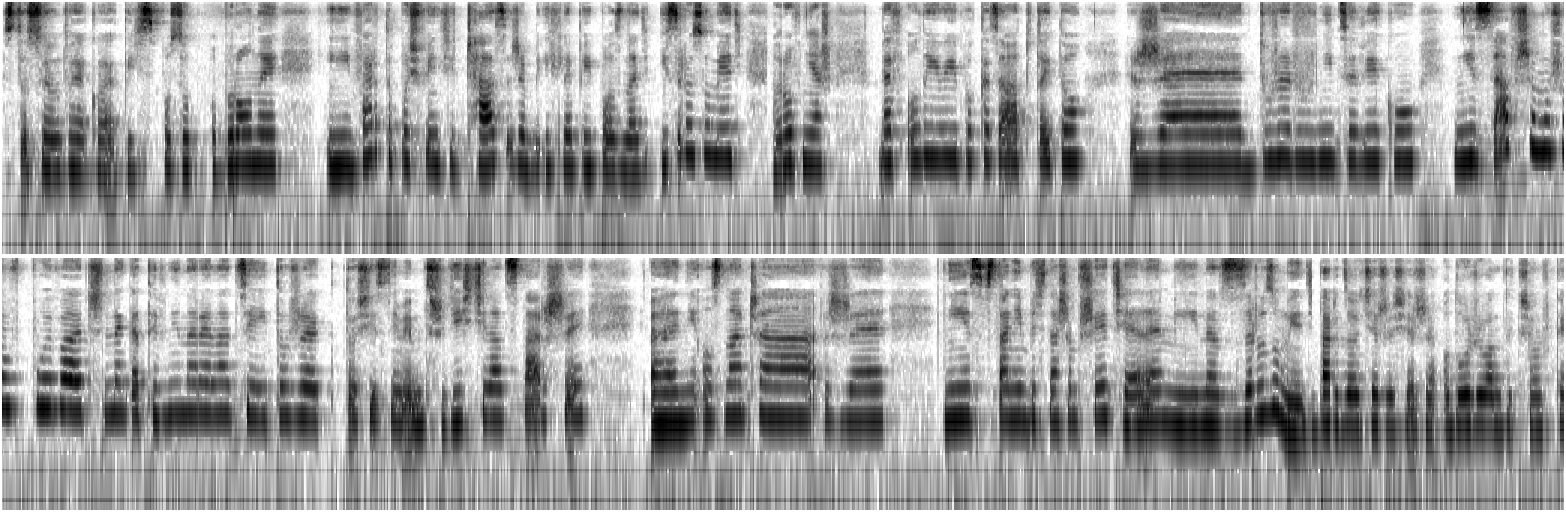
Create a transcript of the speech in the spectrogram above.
stosują to jako jakiś sposób obrony i warto poświęcić czas, żeby ich lepiej poznać i zrozumieć. Również Beth O'Leary pokazała tutaj to, że duże różnice wieku nie zawsze muszą wpływać negatywnie na relacje i to, że ktoś jest, nie wiem, 30 lat starszy, e, nie oznacza, że nie jest w stanie być naszym przyjacielem i nas zrozumieć. Bardzo cieszę się, że odłożyłam tę książkę,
